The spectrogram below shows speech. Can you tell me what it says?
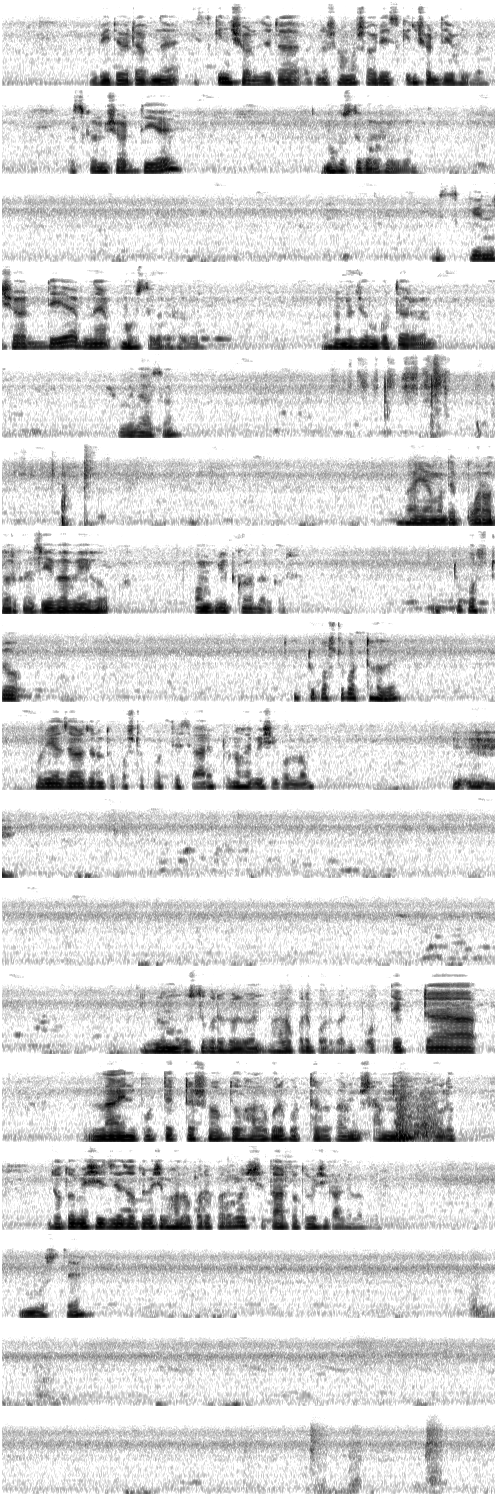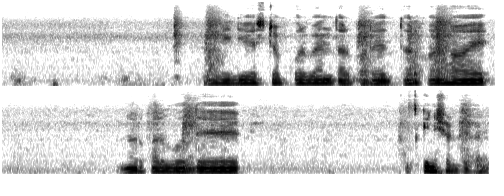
ভিডিওটা আপনার স্ক্রিনশট যেটা আপনার সমস্যা ওইটা স্ক্রিনশট দিয়ে ফেলবেন। স্ক্রিনশট দিয়ে মুখস্থ করে ফেলবেন। স্ক্রিনশট দিয়ে আপনি মুখস্থ করে ফেলবেন। আপনি জুম করতে পারবেন। সুবিধা আছে। ভাই, আমাদের পড়া দরকার, যেভাবেই হোক কমপ্লিট করা দরকার। একটু কষ্ট একটু কষ্ট করতে হবে। কোরিয়া যাওয়ার জন্য তো কষ্ট করতেছি আর একটু না হয় বেশি করলাম এগুলো মুখস্থ করে ফেলবেন, ভালো করে পড়বেন। প্রত্যেকটা লাইন প্রত্যেকটা শব্দ ভালো করে পড়তে হবে, কারণ সামনে ওগুলো যত বেশি যে যত বেশি ভালো করে পারবে সে তার তত বেশি কাজে লাগবে। বুঝতে ভিডিও স্টপ করবেন তারপরে দরকার হয় দরকার বোধে স্ক্রিনশট দেবেন।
